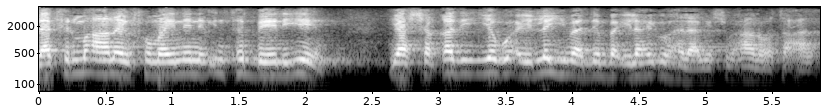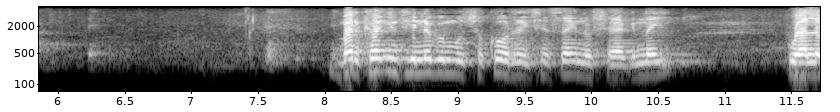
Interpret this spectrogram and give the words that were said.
laakiin ma aanay rumaynin inta beeniyeen yaa shaqadii iyagu ay la yimaadeen baa ilaahay u halaagay subxaana wa tacaala marka intii nebi muuse ka horreysay saynu sheegnay waa la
